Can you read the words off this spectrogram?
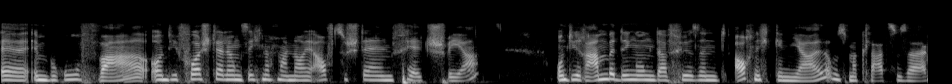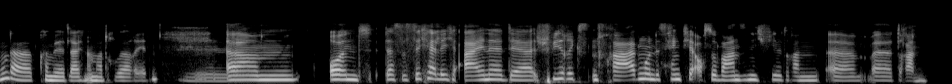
äh, im Beruf war und die Vorstellung, sich nochmal neu aufzustellen, fällt schwer. Und die Rahmenbedingungen dafür sind auch nicht genial, um es mal klar zu sagen. Da können wir gleich nochmal drüber reden. Mhm. Ähm, und das ist sicherlich eine der schwierigsten Fragen und es hängt ja auch so wahnsinnig viel dran, äh, äh, dran.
